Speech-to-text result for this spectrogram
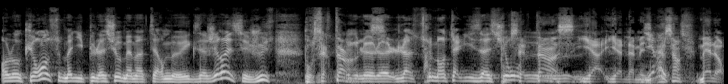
en l'occurrence, manipulation, même un terme exagéré. C'est juste pour certains l'instrumentalisation. Pour certains, euh, il y, a, y a de la manipulation. Mais alors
